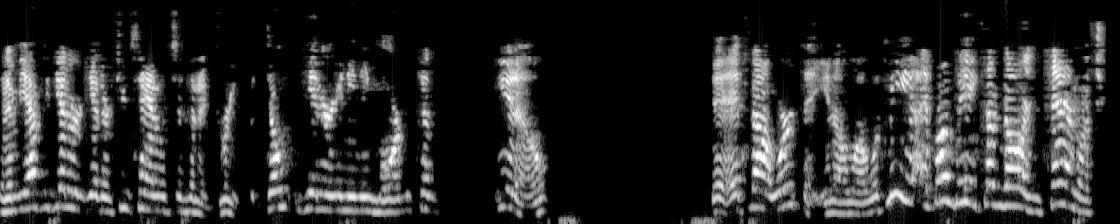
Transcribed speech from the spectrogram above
And if you have to get her, get her two sandwiches and a drink, but don't get her anything more because you know, it's not worth it. You know, well, with me, if I'm paying seven dollars a sandwich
